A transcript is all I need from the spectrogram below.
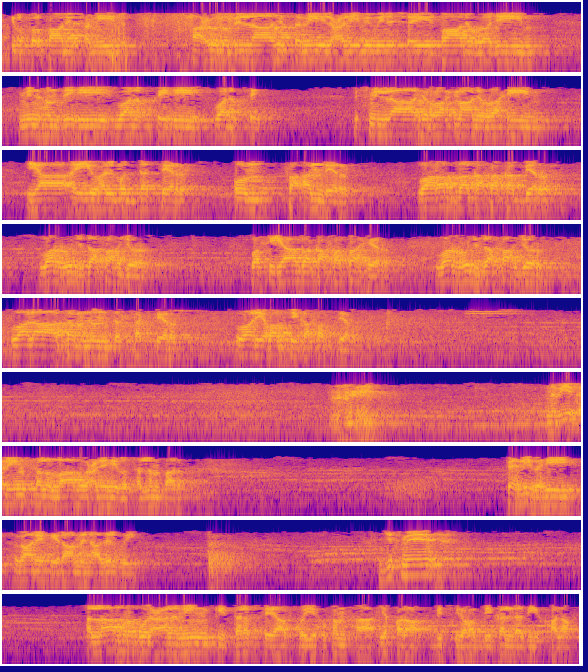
الفرقان الحميد. أعوذ بالله السميع العليم من الشيطان الرجيم. من همزه ونفخه ونفخه. بسم الله الرحمن الرحيم. يا أيها المدثر، قم فأنذر. وربك فكبر. والرجز فهجر وثيابك فطهر. والرجز فهجر ولا تمنن تستكثر ولربك فاصبر. نبی کریم صلی اللہ علیہ وسلم پر پہلی وہی غار ہیرا میں نازل ہوئی، جس میں اللہ رب العالمین کی طرف سے آپ کو یہ حکم تھا اقرا بسم ربک الذی خلق.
